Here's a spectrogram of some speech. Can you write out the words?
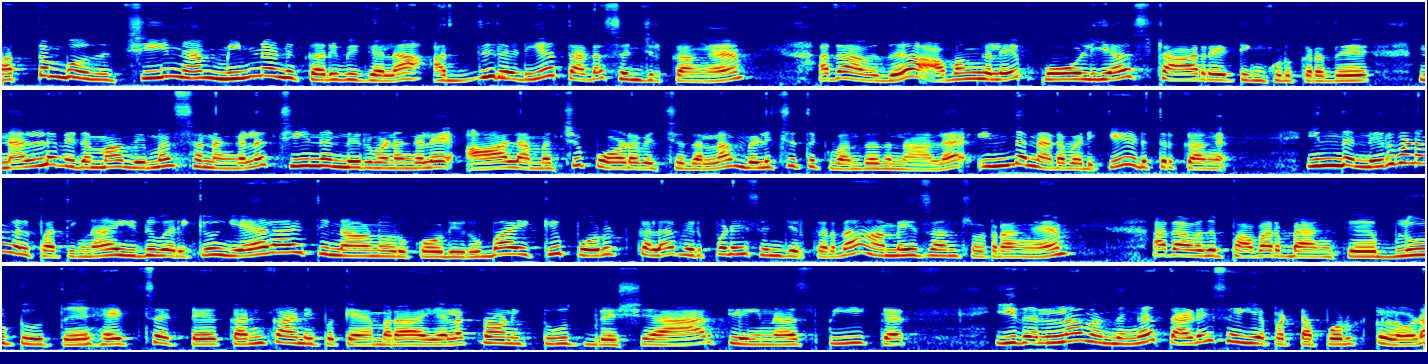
பத்தொம்போது சீன மின்னணு கருவிகளை அதிரடியாக தடை செஞ்சுருக்காங்க. அதாவது அவங்களே போலியாக ஸ்டார் ரேட்டிங் கொடுக்கறது நல்ல விதமாக விமர்சனங்களை சீன நிறுவனங்களே ஆள் அமைச்சு போட வச்சதெல்லாம் வெளிச்சத்துக்கு வந்ததுனால இந்த நடவடிக்கை எடுத்திருக்காங்க. இந்த நிறுவனங்கள் பார்த்திங்கன்னா இது வரைக்கும் ஏழாயிரத்தி நானூறு கோடி ரூபாய்க்கு பொருட்களை விற்பனை செஞ்சுருக்கிறதா அமேசான் சொல்கிறாங்க அதாவது பவர் பேங்க்கு ப்ளூடூத்து ஹெட்செட்டு கண்காணி கண்காணிப்பு camera electronic toothbrush air cleaner speaker இதெல்லாம் வந்துங்க தடை செய்யப்பட்ட பொருட்களோட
